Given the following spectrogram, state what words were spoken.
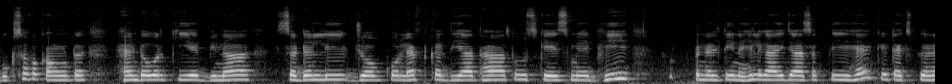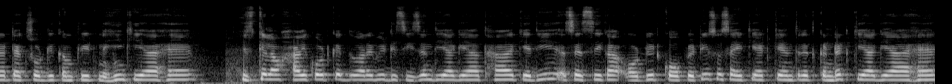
books of account hand over किए बिना सडनली जॉब को लेफ़्ट कर दिया था तो उस केस में भी पेनल्टी नहीं लगाई जा सकती है कि टैक्स पेयर ने टैक्स ऑडिट कंप्लीट नहीं किया है। इसके अलावा हाई कोर्ट के द्वारा भी डिसीज़न दिया गया था कि यदि एसएससी का ऑडिट कोऑपरेटिव सोसाइटी एक्ट के अंतर्गत कंडक्ट किया गया है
